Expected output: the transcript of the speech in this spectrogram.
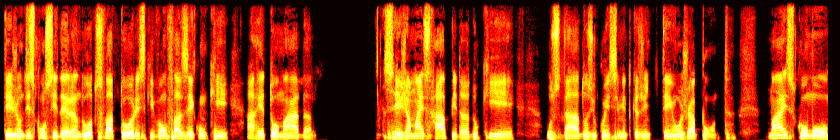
estejam desconsiderando outros fatores que vão fazer com que a retomada seja mais rápida do que os dados e o conhecimento que a gente tem hoje aponta. Mas como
